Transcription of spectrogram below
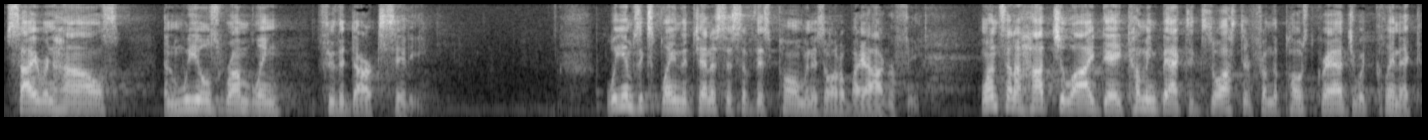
siren howls, and wheels rumbling through the dark city. Williams explained the genesis of this poem in his autobiography. Once on a hot July day, coming back exhausted from the postgraduate clinic,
